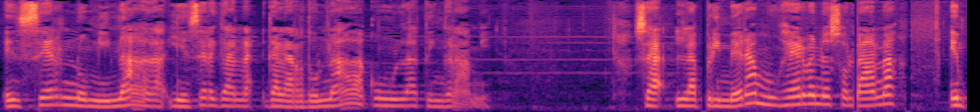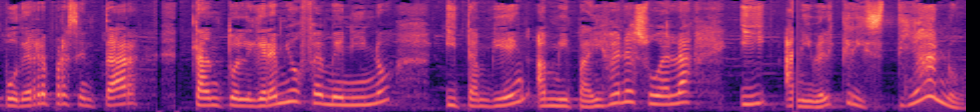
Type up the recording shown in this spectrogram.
en ser nominada y en ser galardonada con un Latin Grammy. O sea, la primera mujer venezolana en poder representar tanto el gremio femenino y también a mi país Venezuela y a nivel cristiano.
